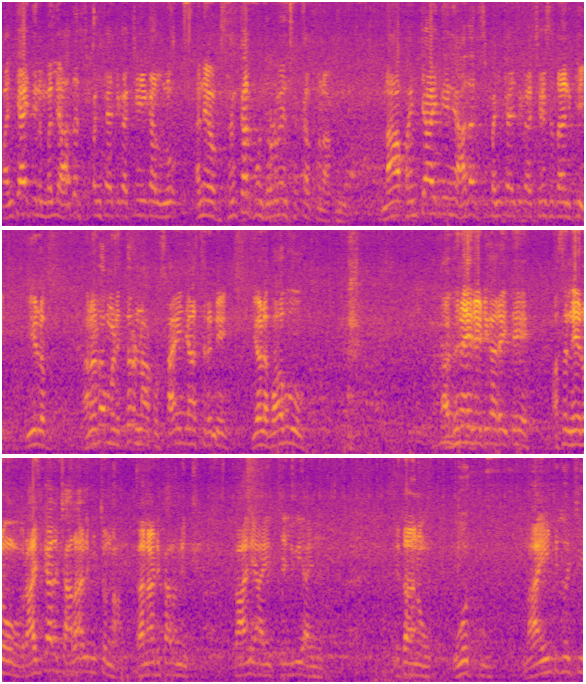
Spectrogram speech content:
పంచాయతీని మళ్ళీ ఆదర్శ పంచాయతీగా చేయగలను అనే ఒక సంకల్పం దృఢమైన సంకల్పం నాకుంది. నా పంచాయతీని ఆదర్శ పంచాయతీగా చేసేదానికి వీళ్ళ అనదమ్మని ఇద్దరు నాకు సాయం చేస్తారని వీళ్ళ బాబు అభినయ్ రెడ్డి గారు అయితే అసలు నేను రాజకీయాలు చాలా అనిపించున్నాను ఆనాటి కాలం నుంచి. కానీ ఆయన తెలివి ఆయన విధానం ఓర్పు నా ఇంటికి వచ్చి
